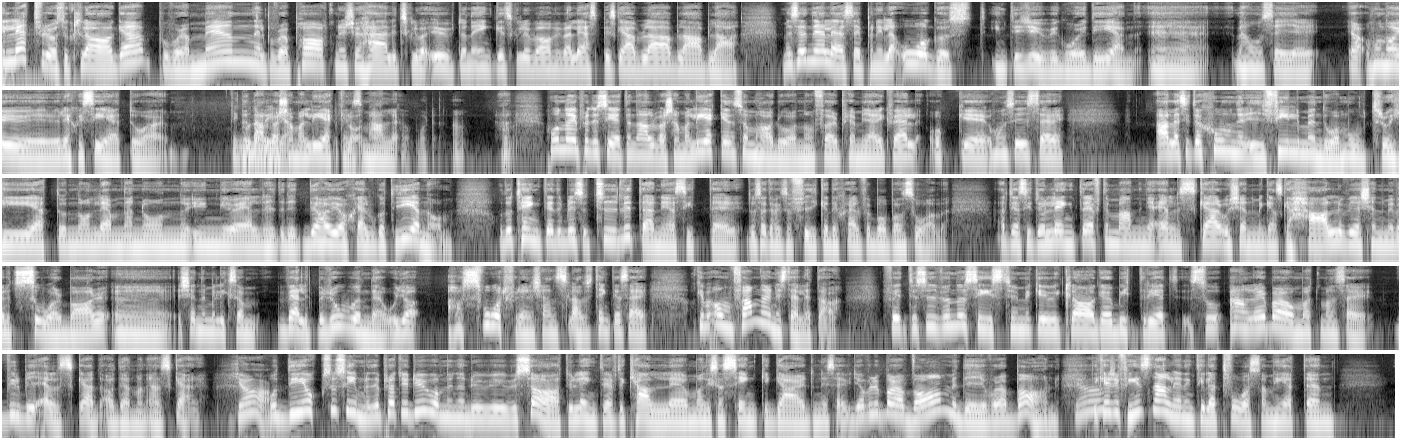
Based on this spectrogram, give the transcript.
Det är lätt för oss att klaga på våra män eller på våra partners hur härligt det skulle vara utan enkelt skulle det vara om vi var lesbiska bla bla bla. Men sen när jag läser Pernilla August intervju igår i DN eh, när hon säger, ja hon har ju regisserat då Den, den allvarsamma leken Förlåt. som handlar ja. Hon har ju producerat den allvarsamma leken som har då någon förpremiär ikväll och eh, hon säger så här alla situationer i filmen då om otrohet och någon lämnar någon och yngre och äldre hit och dit. Det har jag själv gått igenom. Och då tänkte jag att det blir så tydligt där när jag sitter, då satt jag faktiskt och fikade själv för Bobban sov. Att jag sitter och längtar efter mannen jag älskar och känner mig ganska halv. Jag känner mig väldigt sårbar. Eh, känner mig liksom väldigt beroende och jag har svårt för den känslan. Så tänkte jag så här, okej okay, men omfamna den istället då. För till syvende och sist hur mycket vi klagar och bitterhet så handlar det bara om att man så här, vill bli älskad av den man älskar. Ja. Och det är också så himla, det pratar ju du om nu när du är i USA, att du längtar efter Kalle och man liksom sänker garden. Jag vill bara vara med dig och våra barn. Ja. Det kanske finns en anledning till att tvåsamheten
